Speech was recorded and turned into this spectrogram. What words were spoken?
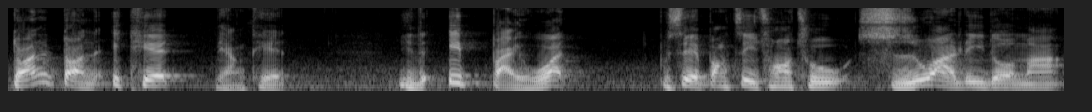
短短的一天两天，你的一百万不是也帮自己创出十万利润吗？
